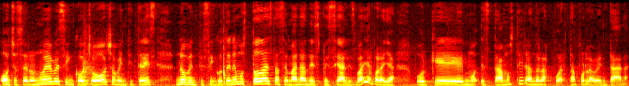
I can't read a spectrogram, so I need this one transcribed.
809-588-2395. Tenemos toda esta semana de especiales. Vaya por allá, porque mo- estamos tirando las puertas por la ventana.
